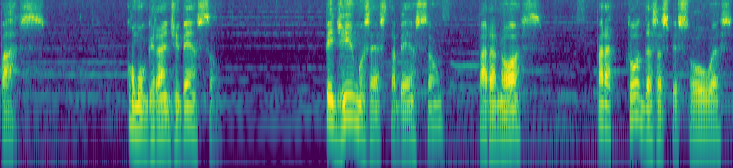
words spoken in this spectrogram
paz. Como grande bênção, pedimos esta bênção para nós, para todas as pessoas,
